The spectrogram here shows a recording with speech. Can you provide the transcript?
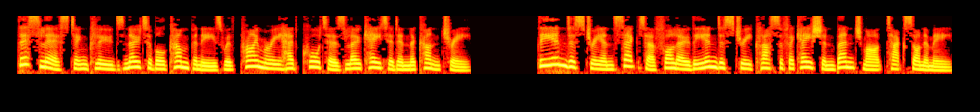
This list includes notable companies with primary headquarters located in the country. The industry and sector follow the industry classification benchmark taxonomy.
